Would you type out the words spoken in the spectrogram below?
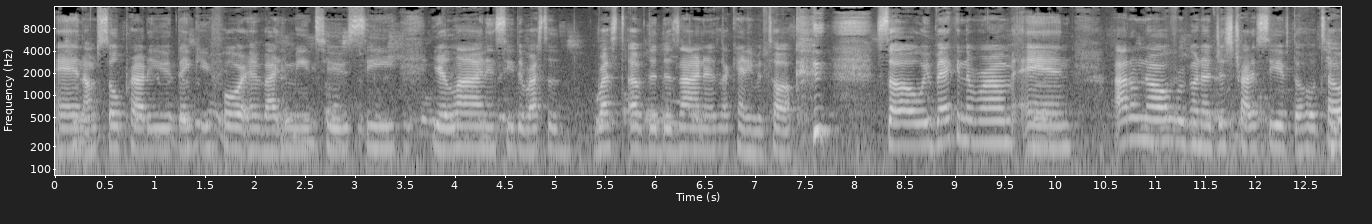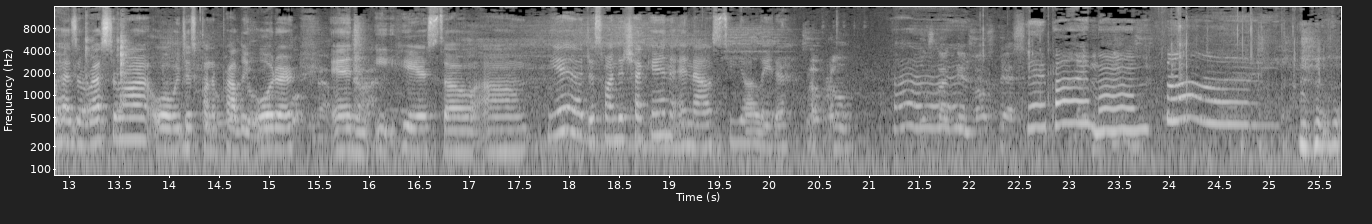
and I'm so proud of you. Thank you for inviting me to see your line and see the rest of the rest of the designers. I can't even talk. so we're back in the room and I don't know if we're gonna just try to see if the hotel has a restaurant or we're just gonna probably order and eat here. So um, yeah, I just wanted to check in and I'll see y'all later. Bye. Say bye, mom. Bye.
